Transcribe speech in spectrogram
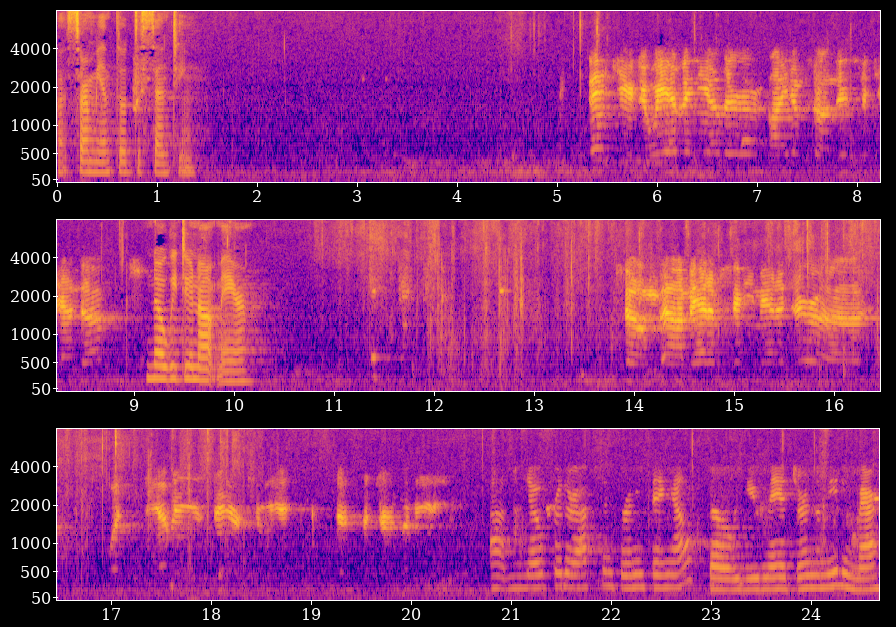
uh, Sarmiento dissenting. Thank you. Do we have any other items on this agenda? No, we do not, Mayor. no further action for anything else, so you may adjourn the meeting, Mayor.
